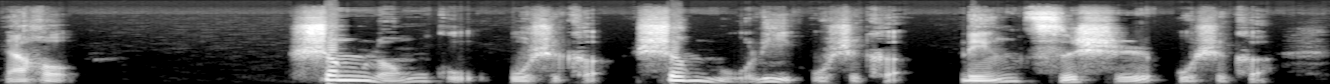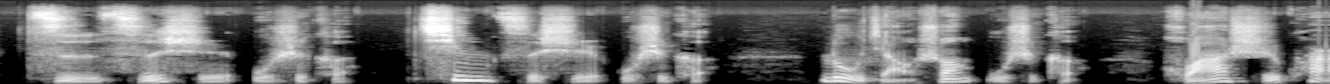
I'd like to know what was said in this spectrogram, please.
然后生龙骨五十克，生牡蛎五十克，灵磁石五十克，紫磁石五十克，青磁石五十克，鹿角霜五十克，滑石块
